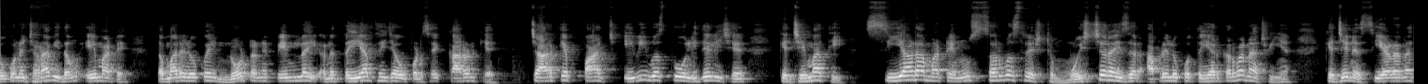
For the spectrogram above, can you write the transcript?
લોકોને જણાવી દઉં એ માટે તમારે લોકોએ નોટ અને પેન લઈ અને તૈયાર થઈ જવું પડશે. કારણ કે ચાર કે પાંચ એવી વસ્તુઓ લીધેલી છે કે જેમાંથી શિયાળા માટેનું સર્વશ્રેષ્ઠ મોઇશ્ચરાઇઝર આપણે લોકો તૈયાર કરવાના છીએ કે જેને શિયાળાના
